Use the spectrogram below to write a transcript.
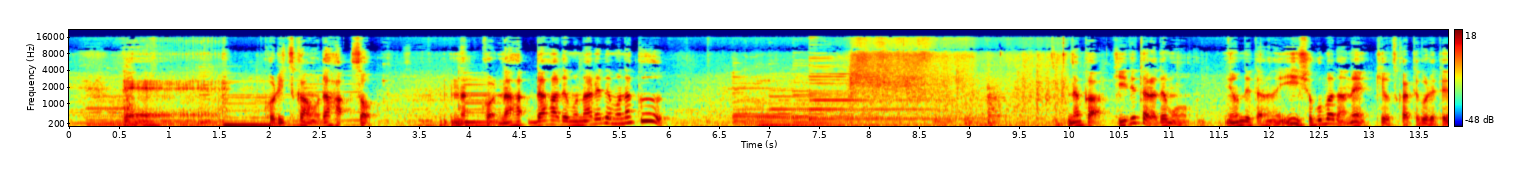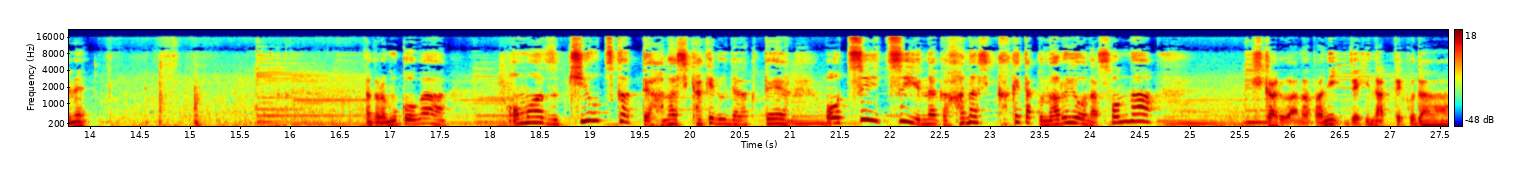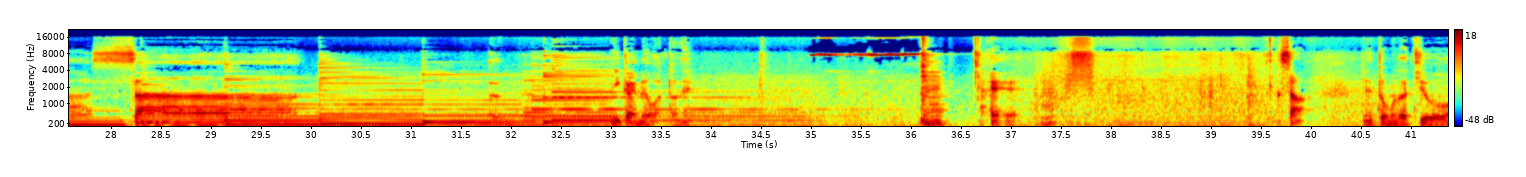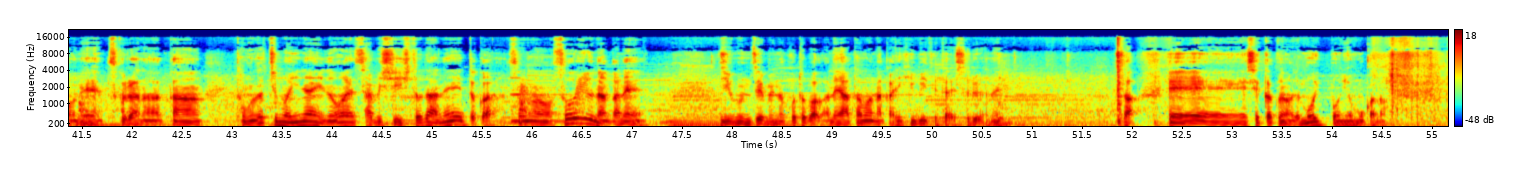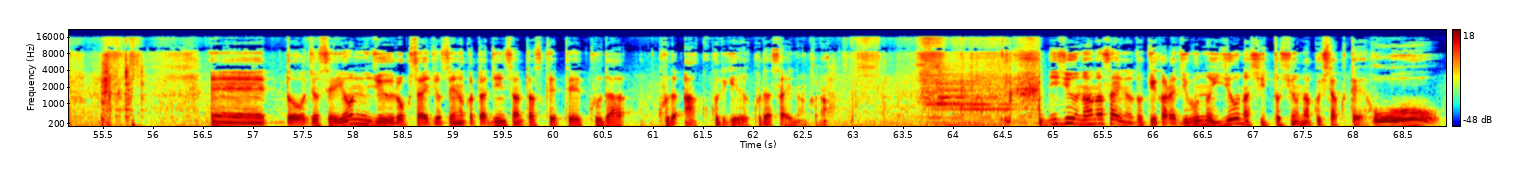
えー孤立感を打破。そう。なこれな打破でも慣れでもなくなんか聞いてたらでも読んでたらねいい職場だね。気を使ってくれてね。だから向こうが思わず気を使って話しかけるんじゃなくておついついなんか話しかけたくなるようなそんな光るあなたにぜひなってください。2回目終わったね。さあ友達をね作らなあかん。友達もいないの？は寂しい人だね？とかそのそういうなんかね自分攻めの言葉がね頭の中に響いてたりするよね。さあ、えー、せっかくなのでもう一本読もうかな。えー、っと女性46歳女性の方仁さん助けてくだくだあここで聞いてくださいなんかな。27歳の時から自分の異常な嫉妬心をなくしたくて、おお。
